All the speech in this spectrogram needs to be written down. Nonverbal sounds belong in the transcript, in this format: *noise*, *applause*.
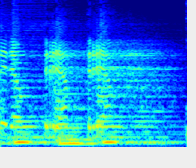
Dum-da-da-dum,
